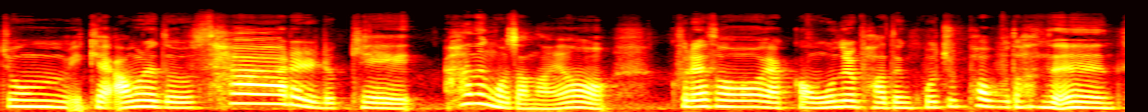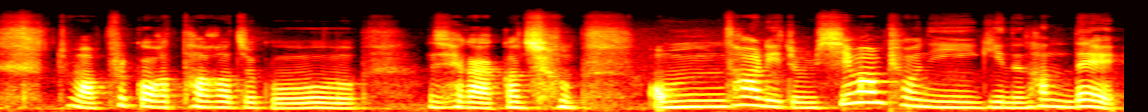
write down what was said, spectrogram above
좀 이렇게 아무래도 살을 이렇게 하는 거잖아요. 그래서 약간 오늘 받은 고주파보다는 좀 아플 것 같아가지고 제가 약간 좀 엄살이 좀 심한 편이기는 한데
